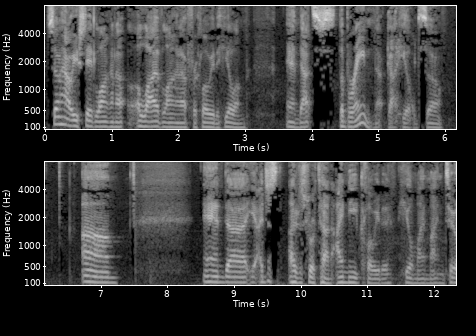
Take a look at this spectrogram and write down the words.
somehow he stayed long enough, alive long enough for Chloe to heal him, and that's the brain that got healed. So, um, and uh, yeah, I just I just wrote down I need Chloe to heal my mind too.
